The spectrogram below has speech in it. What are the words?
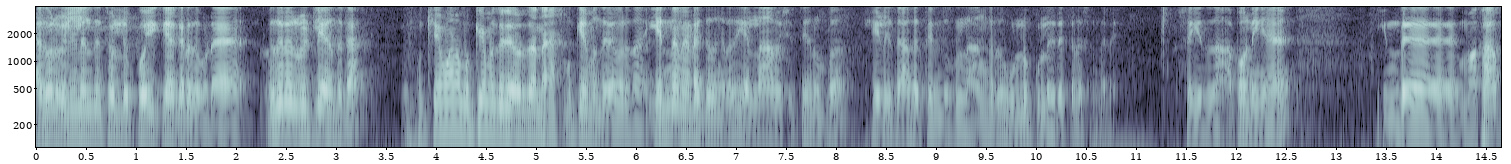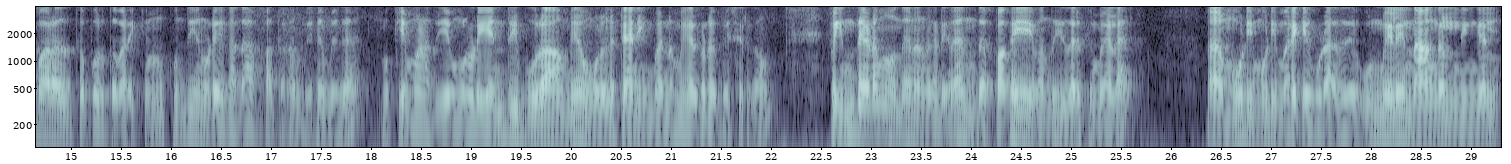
தகவல் வெளியிலேருந்து சொல்லி போய் கேட்குறத விட விதுரர் வீட்டிலே வந்துட்டா முக்கியமான முக்கியமந்திரி அவர் தானே முக்கியமந்திரி அவர் தான் என்ன நடக்குதுங்கிறது எல்லா விஷயத்தையும் ரொம்ப எளிதாக தெரிந்து கொள்ளலாங்கிறது உள்ளுக்குள்ளே இருக்கிற சிந்தனை. ஸோ இதுதான். அப்போ நீங்கள் இந்த மகாபாரதத்தை பொறுத்த வரைக்கும் குந்தியனுடைய கதாபாத்திரம் மிக மிக முக்கியமானது. இவங்களுடைய என்ட்ரி பூராவுமே உங்களுக்கு டேர்னிங் பாயிண்ட் நம்ம ஏற்கனவே பேசியிருக்கோம். இப்போ இந்த இடம் வந்து என்னென்னு கேட்டிங்கன்னா இந்த பகையை வந்து இதற்கு மேலே மூடி மூடி மறைக்கக்கூடாது. உண்மையிலே நாங்கள் நீங்கள்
